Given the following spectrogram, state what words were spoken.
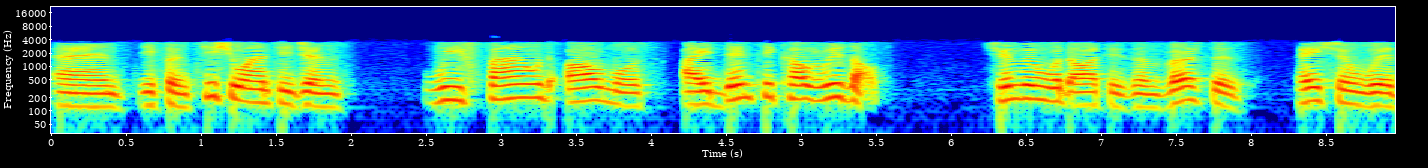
and different tissue antigens. We found almost identical results. Children with autism versus patients with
